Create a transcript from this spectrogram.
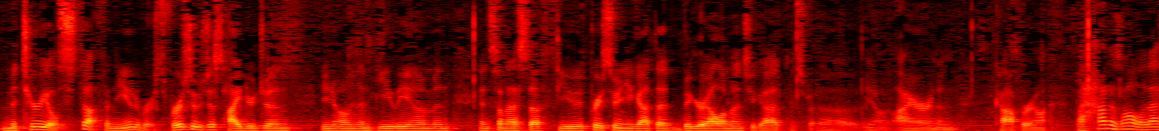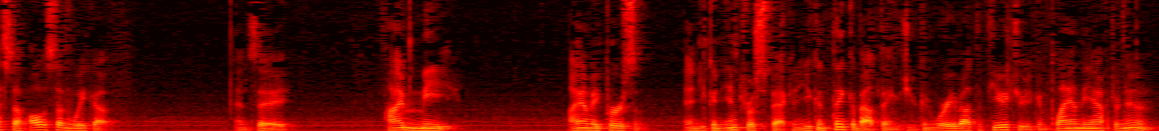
material stuff in the universe? First it was just hydrogen, you know, and then helium and, and some of that stuff fused. Pretty soon you got the bigger elements, you got, uh, you know, iron and copper and all. But how does all of that stuff all of a sudden wake up and say, I'm me. I am a person. And you can introspect and you can think about things. You can worry about the future. You can plan the afternoon.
